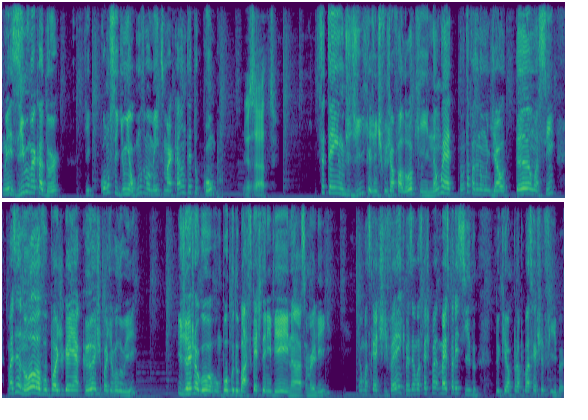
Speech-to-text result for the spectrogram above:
um exímio marcador que conseguiu em alguns momentos marcar Antetokounmpo. Exato. Você tem um Didi que a gente já falou que não é, não tá fazendo um mundial tão assim, mas é novo, pode ganhar cancha, pode evoluir. E já jogou um pouco do basquete da NBA na Summer League. É um basquete diferente, mas é um basquete mais parecido do que o próprio basquete da FIBA.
